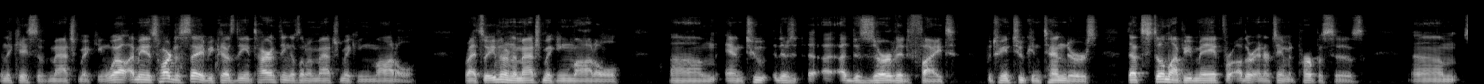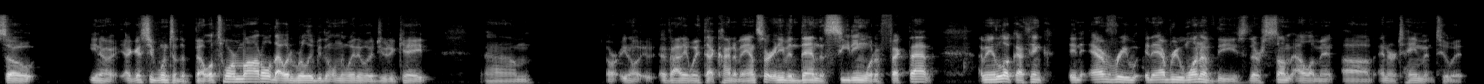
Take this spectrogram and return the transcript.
in the case of matchmaking? Well, I mean, it's hard to say because the entire thing is on a matchmaking model, right? So even in a matchmaking model, um, and two, there's a, a deserved fight between two contenders that still might be made for other entertainment purposes. Um, so, you know, I guess you went to the Bellator model. That would really be the only way to adjudicate um, or you know evaluate that kind of answer. And even then, the seating would affect that. I mean, look, I think in every in every one of these, there's some element of entertainment to it,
